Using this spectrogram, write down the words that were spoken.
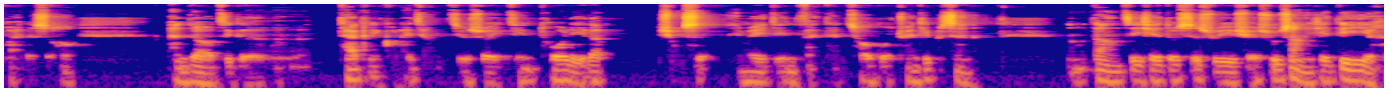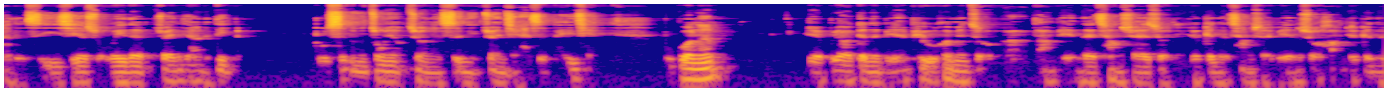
坏的时候。按照这个 technical 来讲，就是说已经脱离了熊市，因为已经反弹超过 twenty percent 了。那么，当然这些都是属于学术上一些定义，或者是一些所谓的专家的定义，不是那么重要。重要的是你赚钱还是赔钱。不过呢，也不要跟着别人屁股后面走啊。当别人在唱衰的时候，你就跟着唱衰；别人说好，你就跟着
